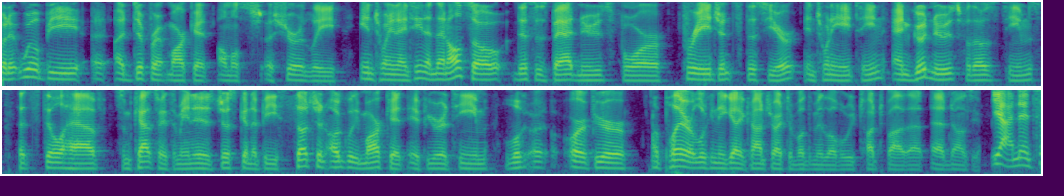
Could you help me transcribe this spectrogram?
but it will be a, a different market almost assuredly in 2019. And then also, this is bad news for free agents this year in 2018, and good news for those teams that still have some cap space. I mean, it is just going to be such an ugly market if you're a team look, or if you're a player looking to get a contract above the mid level. We've talked about that ad nauseum. Yeah, and it's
